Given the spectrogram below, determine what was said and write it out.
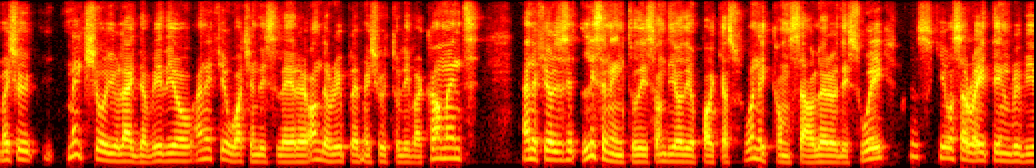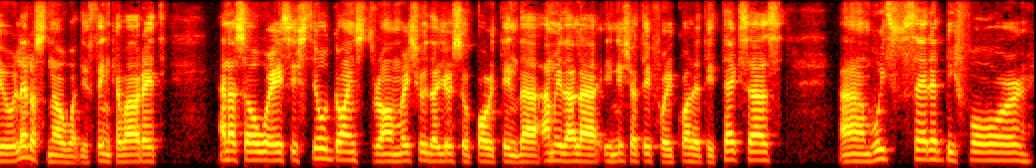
Make sure make sure you like the video, and if you're watching this later on the replay, make sure to leave a comment. And if you're listening to this on the audio podcast when it comes out later this week, just give us a rating review. Let us know what you think about it. And as always, it's still going strong. Make sure that you're supporting the Amidala Initiative for Equality Texas um, we said it before.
